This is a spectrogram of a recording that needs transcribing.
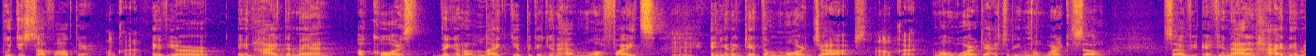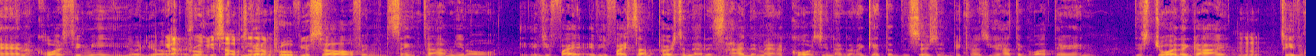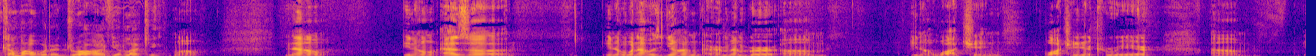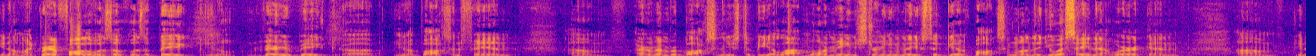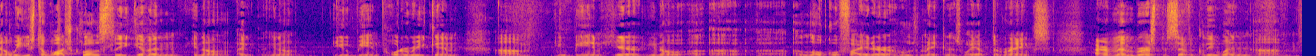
put yourself out there. Okay. if you're in high demand, of course they're gonna like you because you're gonna have more fights and you're gonna get them more jobs, Okay. more work actually, more work. So, so if, if you're not in high demand, of course, you mean you're, you're You gotta prove you're- yourself You gotta them. prove yourself, and the same time, you know, if you fight if you fight some person that is high demand, of course, you're not gonna get the decision because you have to go out there and destroy the guy to even come out with a draw if you're lucky. Wow. Now, you know, as a, you know, when I was young, I remember, um, you know, watching watching your career. Um, you know, my grandfather was a was a big, you know, very big, uh, you know, boxing fan. Um, I remember boxing used to be a lot more mainstream. They used to give boxing on the USA Network, and um, you know, we used to watch closely. Given you know, like you know, you being Puerto Rican, um, you being here, you know, a, a, a, local fighter who's making his way up the ranks. I remember specifically when um,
